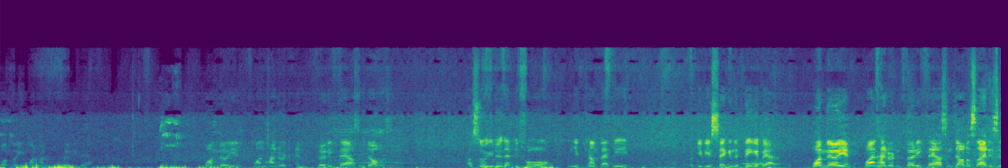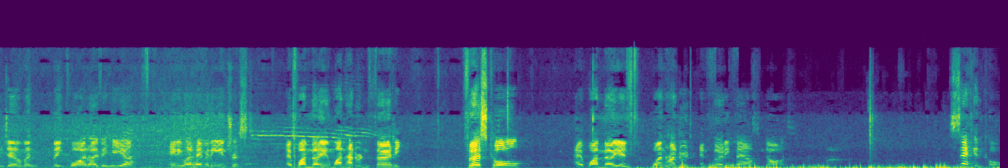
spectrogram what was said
One million one hundred and thirty thousand. One million one hundred and thirty thousand dollars. I saw you do that before, and you've come back in. I'll give you a second to think about it. One million one hundred and thirty thousand dollars, ladies and gentlemen. Be quiet over here. Anyone have any interest? At one million one hundred and thirty. First call at one million one hundred and thirty thousand dollars. Second call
